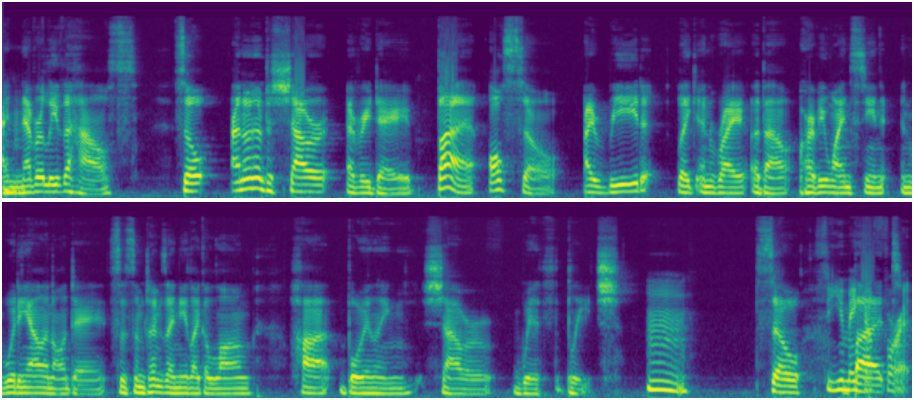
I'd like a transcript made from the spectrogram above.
I mm-hmm. never leave the house, so I don't have to shower every day. But also, I read like and write about Harvey Weinstein and Woody Allen all day. So sometimes I need like a long, hot, boiling shower with bleach. Mm. So so you make up for it.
